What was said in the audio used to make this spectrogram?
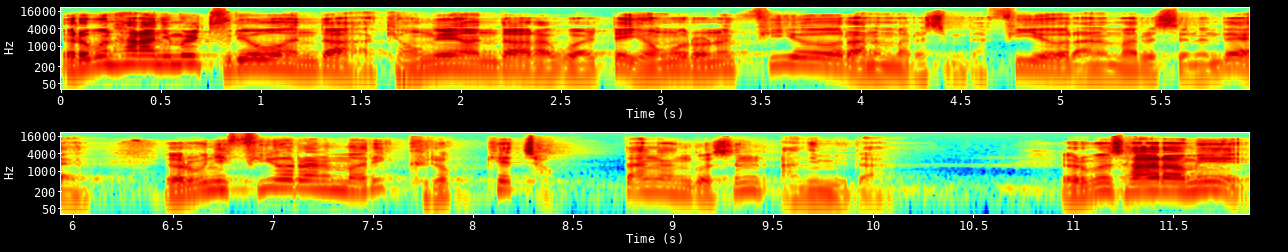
여러분 하나님을 두려워한다, 경외한다라고 할 때 영어로는 fear라는 말을 씁니다. fear라는 말을 쓰는데 여러분이 fear라는 말이 그렇게 적당한 것은 아닙니다. 여러분 사람이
